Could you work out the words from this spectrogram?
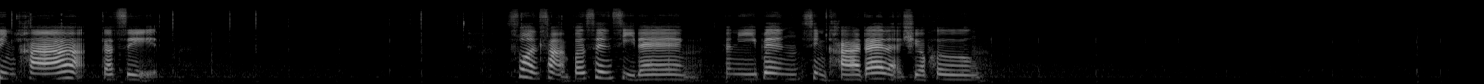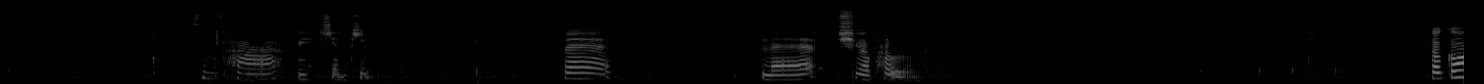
สินค้าเกษตร ส่วน3%สีแดง อันนี้เป็นสินค้าได้และเชื้อเพลิง สินค้า เขียนผิด แร่ และเชื้อเพลิง แล้วก็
